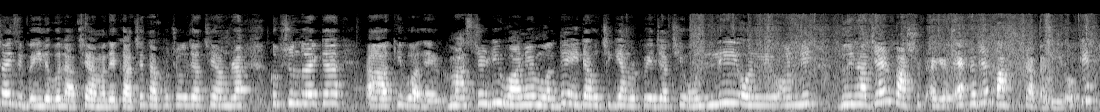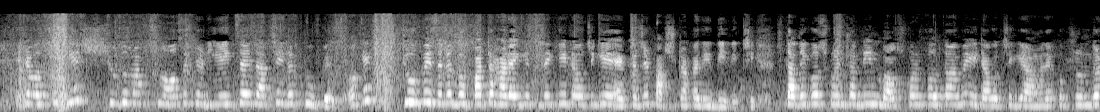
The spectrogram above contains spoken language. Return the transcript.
সাইজ অ্যাভেলেবল আছে আমাদের কাছে। তারপর চলে যাচ্ছি আমরা খুব সুন্দর একটা কি বলে মাস্টার ডি ওয়ানের মধ্যে, এটা হচ্ছে কি আমরা পেয়ে যাচ্ছি অনলি অনলি অনলি দুই হাজার পাঁচশো টাকা এক হাজার পাঁচশো টাকা দিয়ে ওকে এটা হচ্ছে গিয়ে শুধুমাত্র সাইজ আছে, এটা টু ওকে টু এটা গেছে, দেখি এটা হচ্ছে গিয়ে এক হাজার পাঁচশো টাকা দিয়ে দিয়ে দিচ্ছি। তাদেরকেও দিন বক্স করে ফেলতে হবে, এটা হচ্ছে গিয়ে আমাদের খুব সুন্দর।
